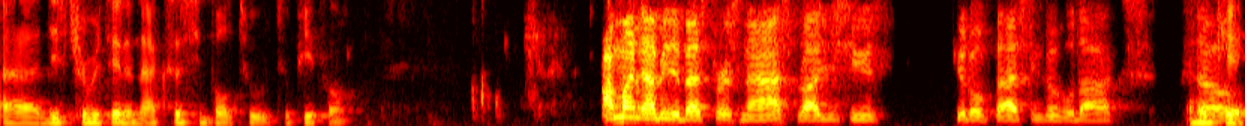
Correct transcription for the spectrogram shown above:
uh, distributed and accessible to to people? I might not be the best person to ask, but I just use good old fashioned Google Docs. So okay.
